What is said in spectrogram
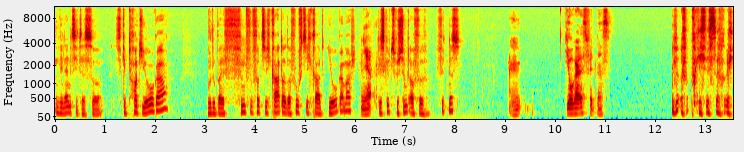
Wie nennt sich das so? Es gibt Hot Yoga, wo du bei 45 Grad oder 50 Grad Yoga machst. Ja. Das gibt es bestimmt auch für Fitness. Yoga ist Fitness. okay, sorry.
